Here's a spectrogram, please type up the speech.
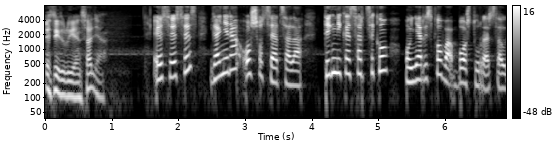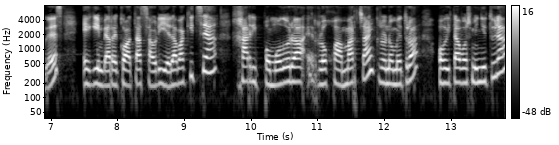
Ez diturien zaila. Ez, ez, ez, gainera oso zehatza da. Teknika ezartzeko oinarrizko ba, bost urraz daude ez. Egin beharreko ataza hori erabakitzea, jarri pomodora erlojoa martxan, kronometroa, hogeita bost minutura,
